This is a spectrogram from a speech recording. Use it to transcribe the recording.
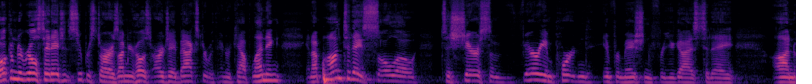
Welcome to Real Estate Agent Superstars. I'm your host, RJ Baxter with Intercap Lending, and I'm on today's solo to share some very important information for you guys today on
